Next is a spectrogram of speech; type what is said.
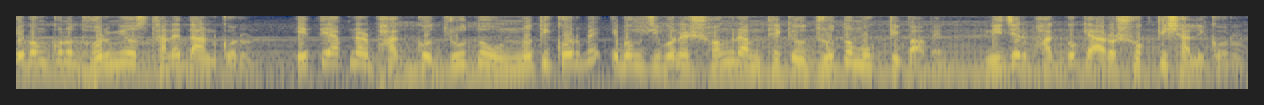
এবং কোনো ধর্মীয় স্থানে দান করুন। এতে আপনার ভাগ্য দ্রুত উন্নতি করবে এবং জীবনের সংগ্রাম থেকেও দ্রুত মুক্তি পাবেন। নিজের ভাগ্যকে আরও শক্তিশালী করুন।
